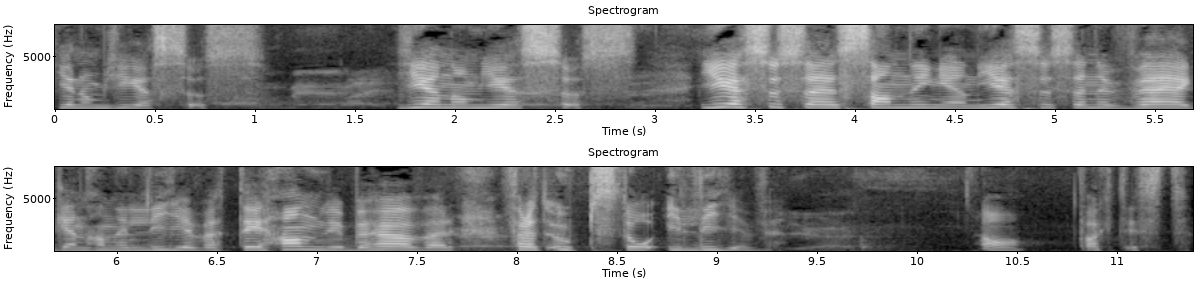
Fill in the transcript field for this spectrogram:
genom Jesus. Genom Jesus. Jesus är sanningen, Jesus är vägen, han är livet. Det är han vi behöver för att uppstå i liv. Ja, faktiskt.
